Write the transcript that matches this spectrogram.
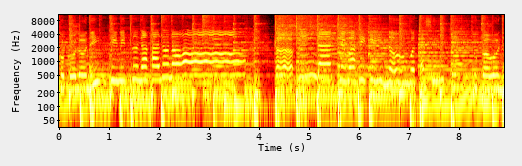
心に秘密があるの。勘だけはいいの私って不幸に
